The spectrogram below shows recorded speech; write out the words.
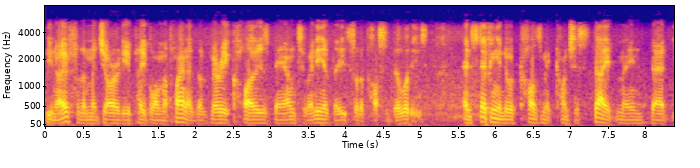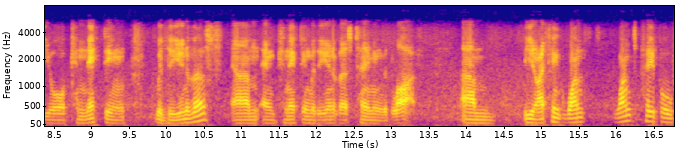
You know, for the majority of people on the planet, they're very closed down to any of these sort of possibilities. And stepping into a cosmic conscious state means that you're connecting with the universe um, and connecting with the universe, teeming with life. Um, you know, I think once once people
